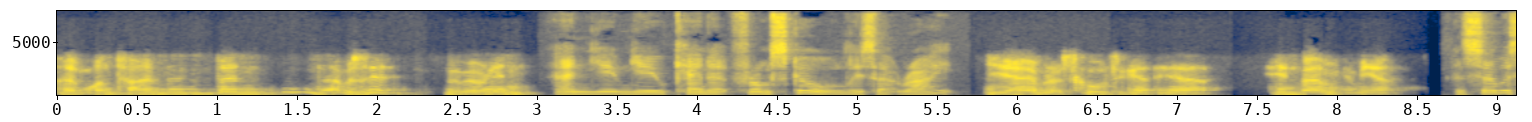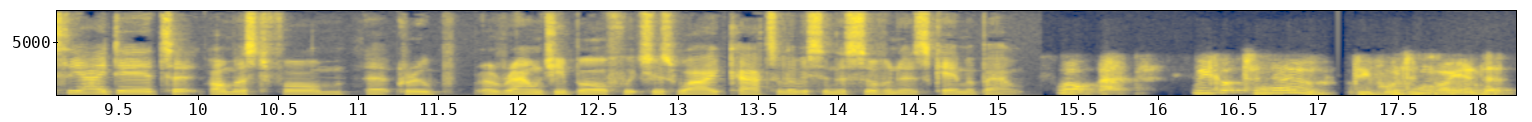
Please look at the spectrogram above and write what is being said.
at one time, then, then that was it. We were in. And you knew Kenneth from school, is that right? Yeah, we're at school together, yeah. In Birmingham, yeah. And so was the idea to almost form a group around you both, which is why Carter Lewis and the Southerners came about. Well, we got to know people, didn't we? That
